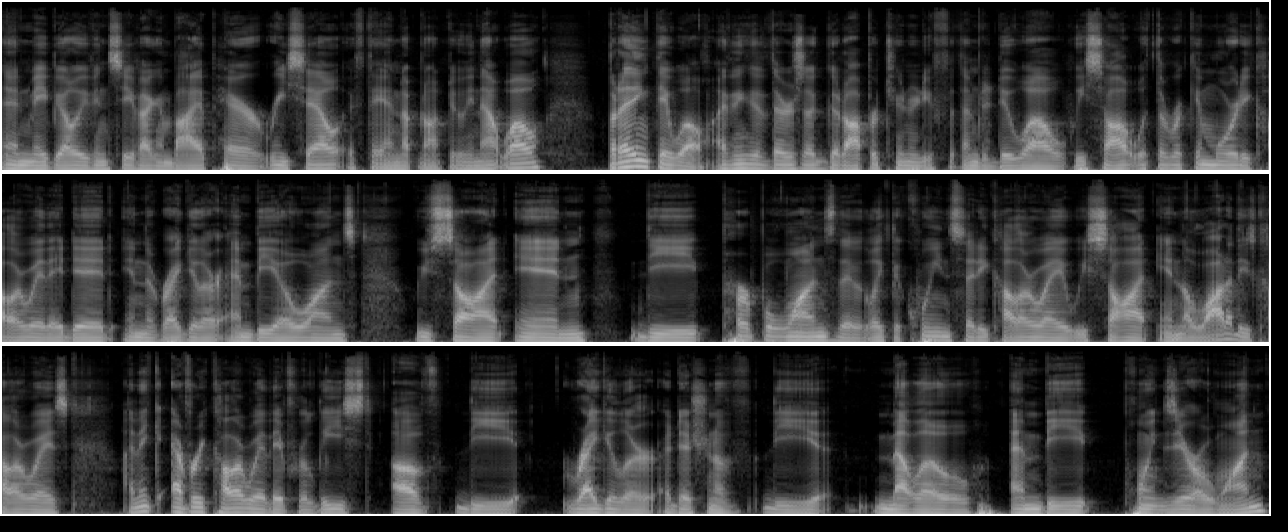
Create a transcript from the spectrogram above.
And maybe I'll even see if I can buy a pair resale if they end up not doing that well but I think they will. I think that there's a good opportunity for them to do well. We saw it with the Rick and Morty colorway they did in the regular MBO ones. We saw it in the purple ones, the, like the Queen City colorway. We saw it in a lot of these colorways. I think every colorway they've released of the regular edition of the Melo MB 0.01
